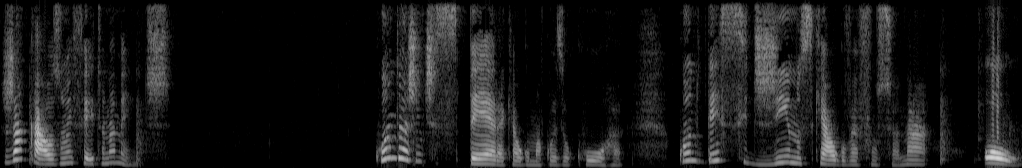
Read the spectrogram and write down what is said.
já causa um efeito na mente. Quando a gente espera que alguma coisa ocorra, quando decidimos que algo vai funcionar, ou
